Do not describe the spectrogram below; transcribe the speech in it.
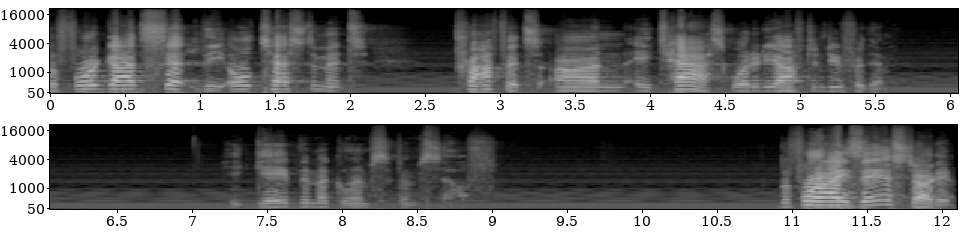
before God set the Old Testament prophets on a task, what did he often do for them? He gave them a glimpse of himself. Before Isaiah started,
